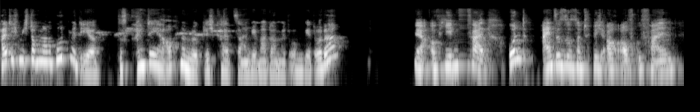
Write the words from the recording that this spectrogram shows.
halte ich mich doch mal gut mit ihr. Das könnte ja auch eine Möglichkeit sein, wie man damit umgeht, oder? Ja, auf jeden Fall. Und eins ist uns natürlich auch aufgefallen.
